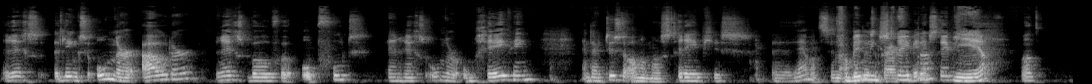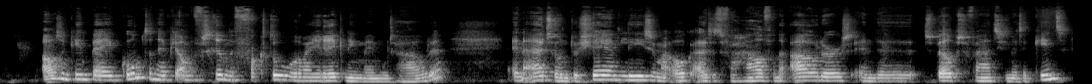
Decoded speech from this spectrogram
rechts, linksonder ouder, rechtsboven opvoed en rechtsonder omgeving. En daartussen allemaal streepjes. Uh, hè, want het zijn verbindingsstrepen. verbindingsstreepjes. Ja. Want als een kind bij je komt, dan heb je allemaal verschillende factoren waar je rekening mee moet houden. En uit zo'n dossieranalyse, maar ook uit het verhaal van de ouders en de spelobservatie met een kind,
